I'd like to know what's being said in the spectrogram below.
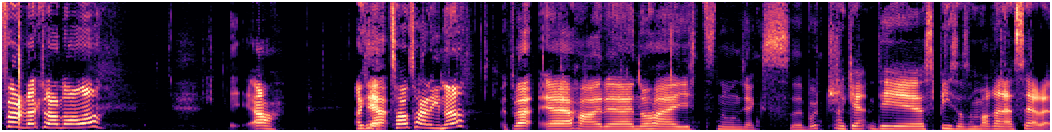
Føler du deg klar nå, Anna? Ja. OK, Ja. ta terningene. Vet du hva, jeg har, eh, nå har jeg gitt noen kjeks eh, bort. OK, de spiser som bare det. Jeg ser det.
